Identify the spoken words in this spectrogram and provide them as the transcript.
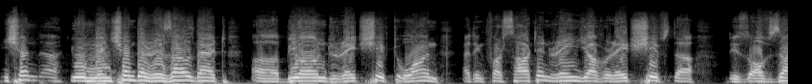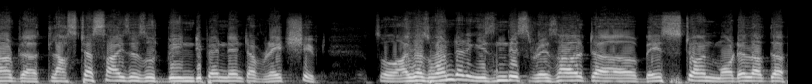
Mentioned uh, you mentioned the result that uh, beyond redshift 1 i think for certain range of redshifts the these observed uh, cluster sizes would be independent of redshift so i was wondering isn't this result uh, based on model of the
